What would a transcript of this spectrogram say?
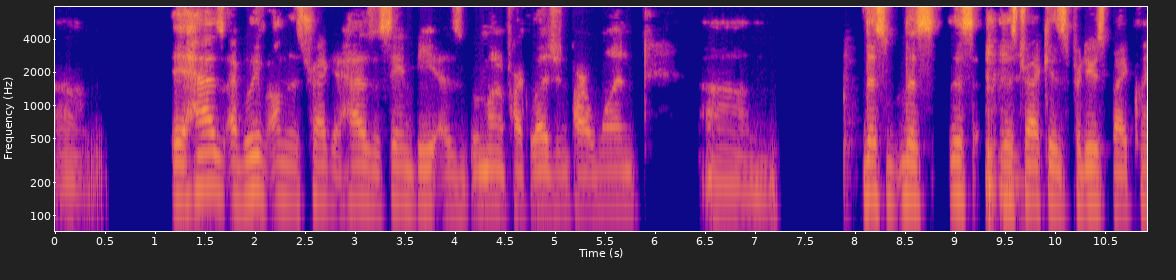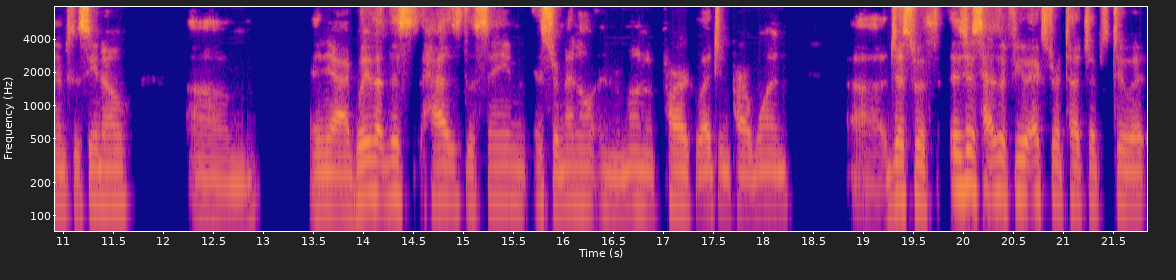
Um, it has, I believe, on this track, it has the same beat as Ramona Park Legend Part One. Um, this this this this track is produced by Clams Casino. Um, and yeah, I believe that this has the same instrumental in Ramona Park Legend Part One. Uh, just with it just has a few extra touch ups to it.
